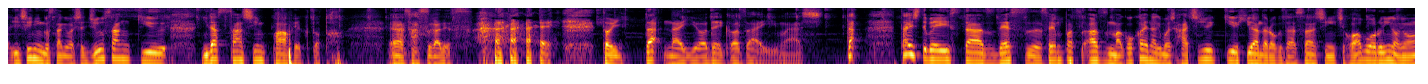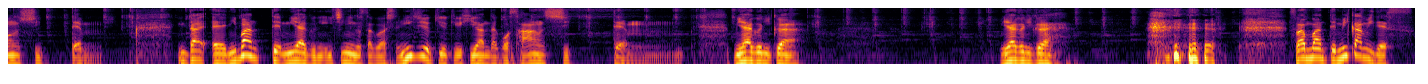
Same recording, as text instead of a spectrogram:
1イニング投げまして13球、2奪三振パーフェクトと。えさすがです。はい。といった内容でございました。対してベイスターズです。先発東5回投げまして80球、被安打6奪三振1、フォアボール2の4失点。第えー2番手、宮国1イニング投げまして29球、被安打5、3失点。宮国くん。宮国くん。3番手、三上です。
